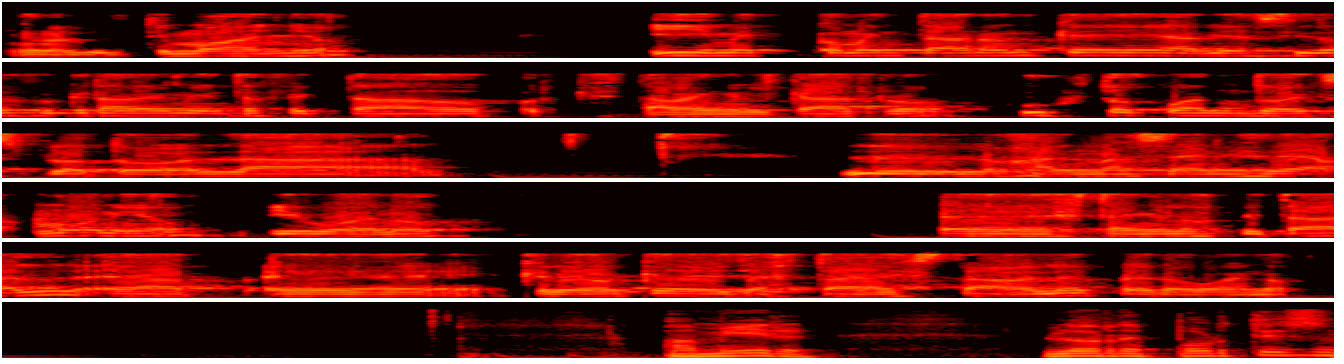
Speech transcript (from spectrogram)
en el último año, y me comentaron que había sido gravemente afectado porque estaba en el carro justo cuando explotó la, los almacenes de amonio y, bueno, eh, está en el hospital. eh, eh, creo que ya está estable, pero bueno, Amir, los reportes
